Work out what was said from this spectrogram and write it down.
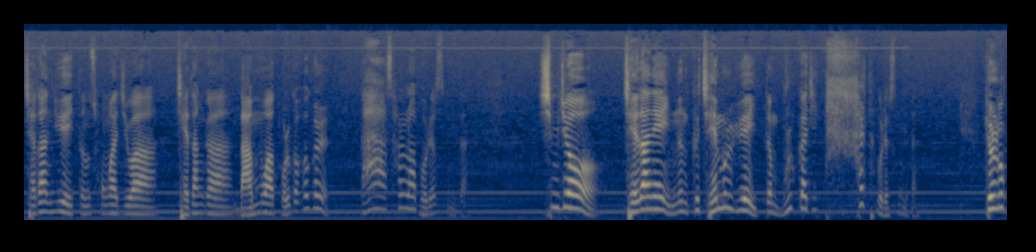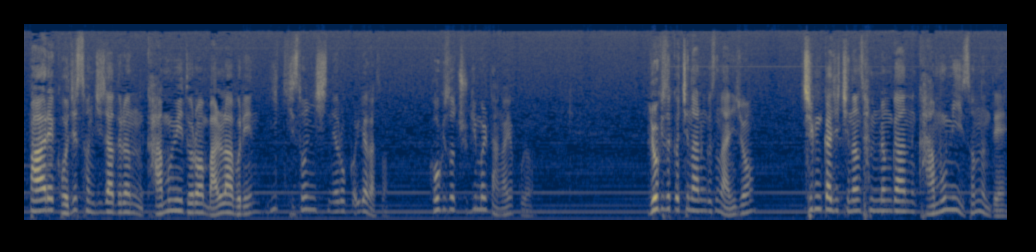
재단 위에 있던 송아지와 재단과 나무와 돌과 흙을 다 살라버렸습니다. 심지어 재단에 있는 그 재물 위에 있던 물까지 다 핥아버렸습니다. 결국 바알의 거짓 선지자들은 가뭄이 들어 말라버린 이 기손 시내로 끌려가서 거기서 죽임을 당하였고요. 여기서 끝이 나는 것은 아니죠. 지금까지 지난 3년간 가뭄이 있었는데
